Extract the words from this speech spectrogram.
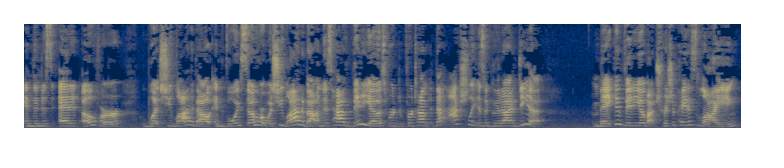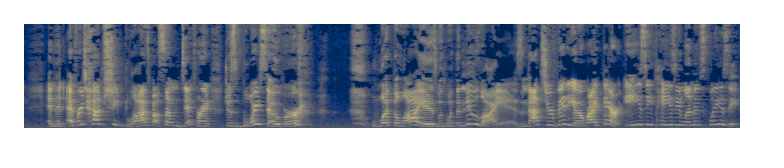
and then just edit over what she lied about and voice over what she lied about and just have videos for, for time. That actually is a good idea. Make a video about Trisha Paytas lying and then every time she lies about something different, just voice over what the lie is with what the new lie is. And that's your video right there. Easy peasy lemon squeezy.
